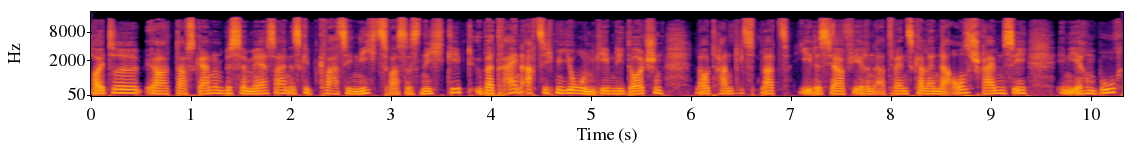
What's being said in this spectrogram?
Heute ja, darf es gerne ein bisschen mehr sein. Es gibt quasi nichts, was es nicht gibt. Über 83 Millionen geben die Deutschen laut Handelsblatt jedes Jahr für ihren Adventskalender aus, schreiben sie in ihrem Buch.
